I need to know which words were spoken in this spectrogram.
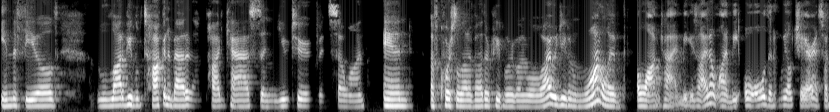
in the field, a lot of people talking about it on podcasts and YouTube and so on. And of course, a lot of other people are going, well, why would you even want to live a long time? Because I don't want to be old in a wheelchair. And so,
